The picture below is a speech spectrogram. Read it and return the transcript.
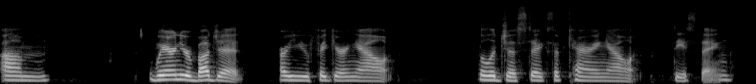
um, where in your budget are you figuring out the logistics of carrying out these things?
